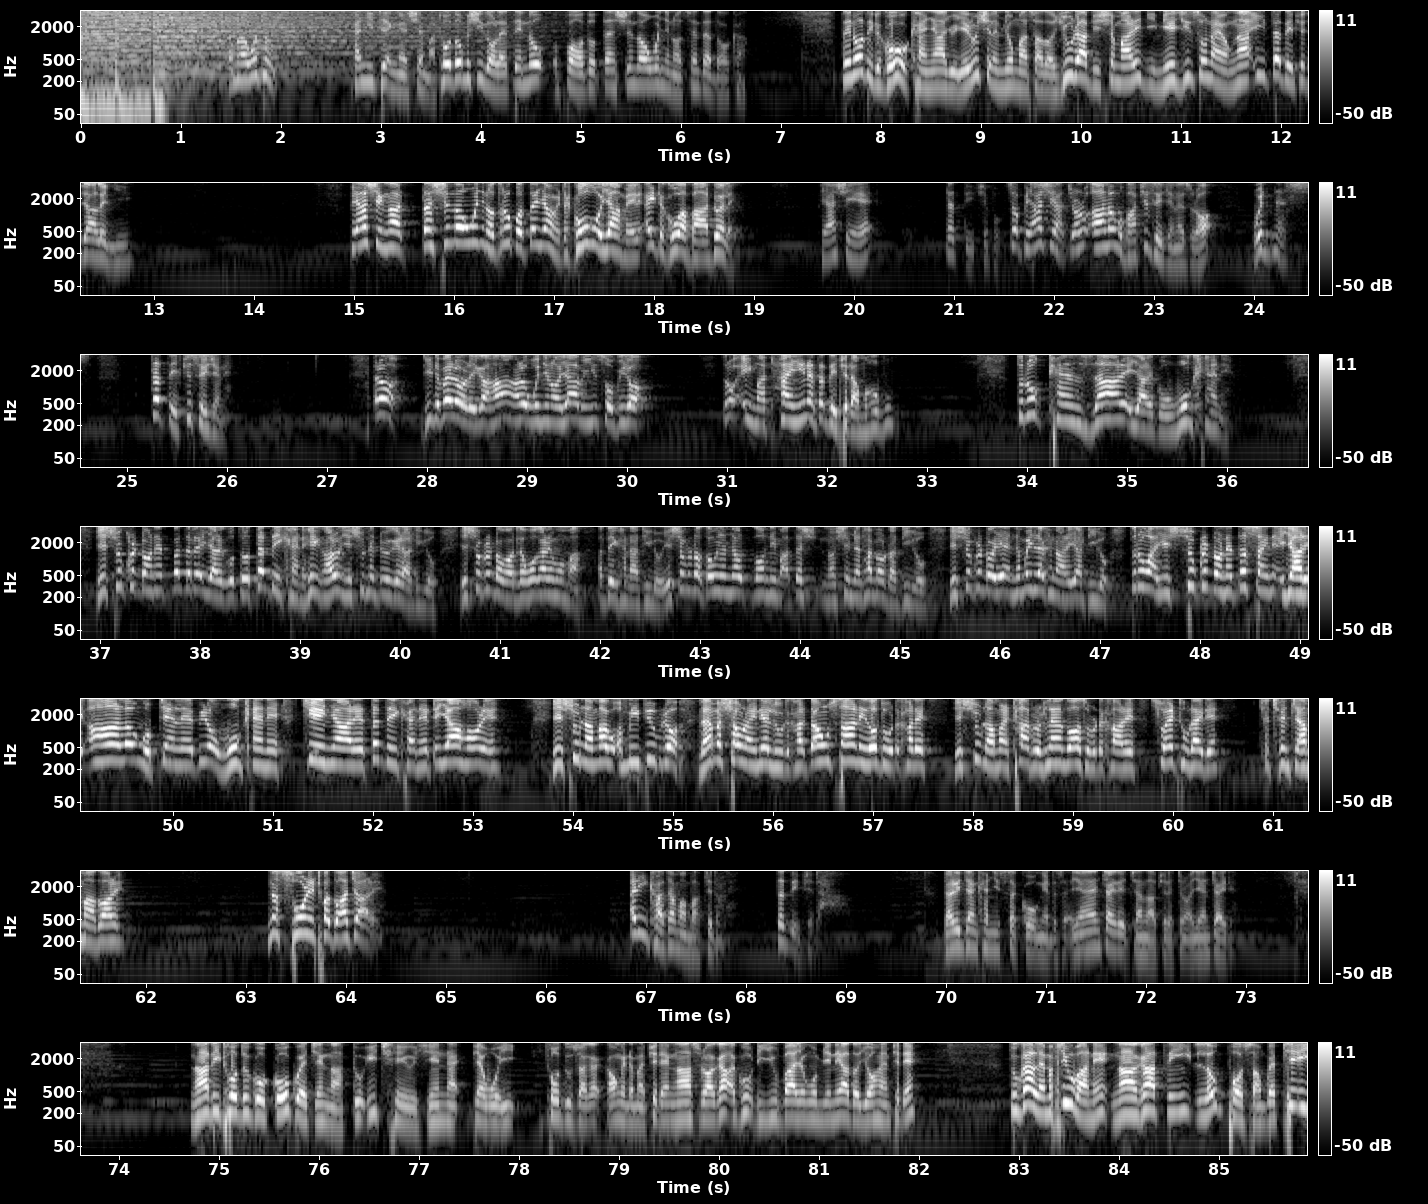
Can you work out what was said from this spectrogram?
သ မဏဝတ္ထုခန်းကြီးတဲ့ငယ်ရှင်းမှာထို့သောမရှိတော့လဲသင်တို့အပေါ်သို့တန်ရှင်းသောဝိညာဉ်တော်ဆင်းသက်သောအခါသင်တို့ဒီတကိုးကိုခံရ၍ယေရုရှလင်မြို့မှဆသောယူဒပြည်ရှမာရိပြည်မြေကြီးစွန်းနိုင်အောင်ငါဤတက်တွေဖြစ်ကြလိမ့်မည်ဖျားရှင်ကတန်ရှင်းသောဝိညာဉ်တော်သူတို့ပေါ်တက်ရောက်ရင်တကိုးကိုရမယ်အဲ့တကိုးကဘာအတွက်လဲဖျားရှင်ရဲ့တက်တွေဖြစ်ဖို့ဆိုတော့ဖျားရှင်ကကျွန်တော်တို့အားလုံးကိုဘာဖြစ်စေခြင်းလဲဆိုတော့ witness တက်တွေဖြစ်စေခြင်းတယ်အဲ့တော့ဒီတပည့်တော်တွေကဟာငါတို့ဝိညာဉ်တော်ရပြီဆိုပြီးတော့ သူတို့အိမ်မှာထိုင်ရင်းနဲ့တက်သေးဖြစ်တာမဟုတ်ဘူးသူတို့ခံစားတဲ့အရာတွေကိုဝန်ခံတယ်ယေရှုခရစ်တော်နဲ့ပတ်သက်တဲ့အရာတွေကိုသူတို့တက်သေးခံတယ်ဟေးငါတို့ယေရှုနဲ့တွေ့ခဲ့တာဒီလိုယေရှုခရစ်တော်ကလက်ဝါးကားထဲမှာအသေးခံတာဒီလိုယေရှုခရစ်တော်သုံးရမြောက်သောနေ့မှာအသက်နော်ရှင်ပြန်ထမြောက်တာဒီလိုယေရှုခရစ်တော်ရဲ့နမိတ်လက္ခဏာတွေကဒီလိုသူတို့ကယေရှုခရစ်တော်နဲ့သက်ဆိုင်တဲ့အရာတွေအားလုံးကိုပြန်လည်ပြီးတော့ဝန်ခံတယ်ကြေညာတယ်တက်သေးခံတယ်တရားဟောတယ်ယေရှုနာမကိုအမိပြုပြီးတော့လမ်းမလျှောက်နိုင်တဲ့လူတခါတောင်းစားနေတော့သူတခါလေယေရှုနာမနဲ့ထပြီးတော့လှမ်းသွားဆိုတော့တခါလေဆွဲထုတ်လိုက်တယ် ချက်ချင်းကြမ်းမာသွားတယ်။နှဆိုးတွေထွက်သွားကြတယ်။အဲ့ဒီခါကျမှဘာဖြစ်တာလဲ။တက်သေးဖြစ်တာ။ဗျာဒိကျန်ခန်းကြီး16ငယ်30အရန်ကြိုက်တဲ့ကျမ်းစာဖြစ်တယ်ကျွန်တော်အရန်ကြိုက်တယ်။ငါသည်ထိုသူကိုကိုးကွယ်ခြင်းကသူဤခြေရင်း၌ပြတ်ဝ၏ထိုသူဆိုတာကကောင်းကင်တမန်ဖြစ်တယ်ငါဆိုတာကအခုဒီယူပါယုံကိုမြင်နေရသောယောဟန်ဖြစ်တယ်။သူကလည်းမပြုတ်ပါနဲ့ငါကသင်ဤလှုပ်ဖို့ဆောင်ပဲဖြစ်၏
